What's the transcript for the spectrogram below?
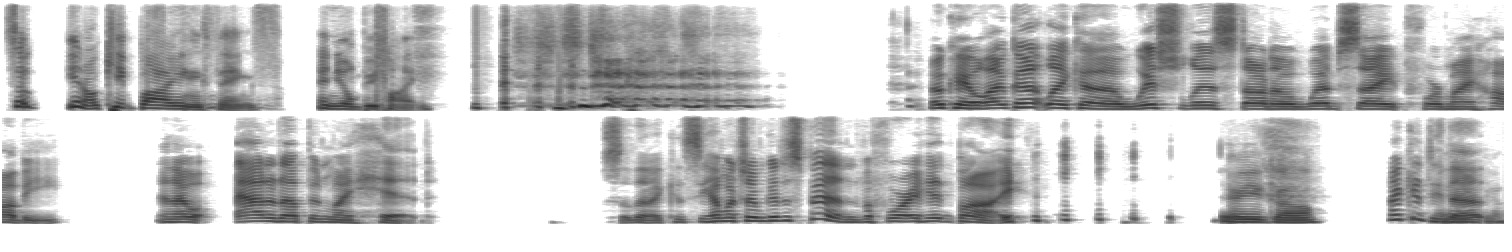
so you know keep buying things and you'll be fine. Okay, well, I've got like a wish list on a website for my hobby, and I will add it up in my head so that I can see how much I'm going to spend before I hit buy. There you go. I could do There that.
